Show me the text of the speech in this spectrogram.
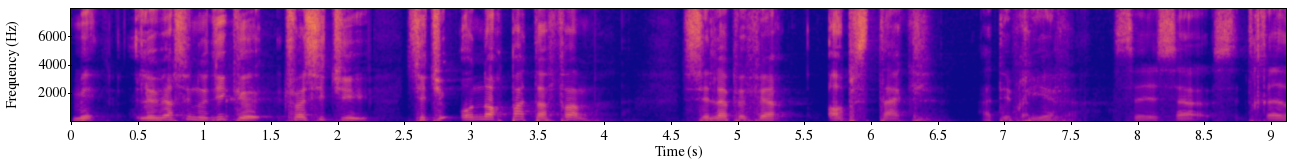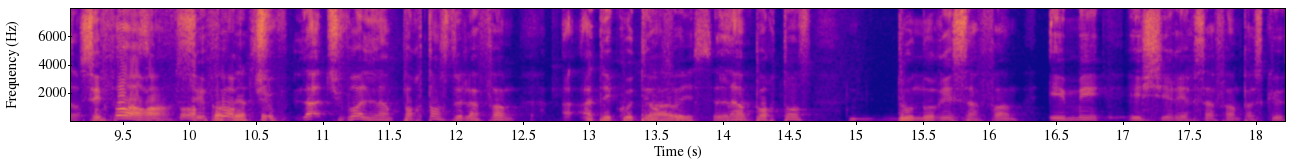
Mais le verset nous dit que, tu vois, si tu, si tu honores pas ta femme, cela peut faire obstacle à tes prières. C'est très important. C'est fort, hein, fort c'est fort. Tu- là, tu vois l'importance de la femme à, à tes côtés, en Ah fait. oui, c'est vrai. L'importance d'honorer sa femme, aimer et chérir sa femme, parce que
